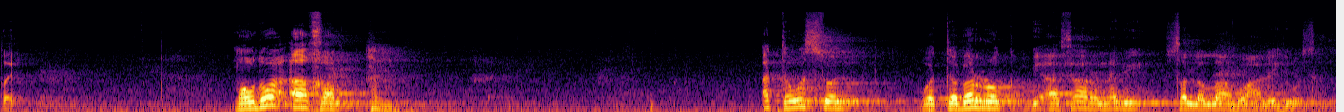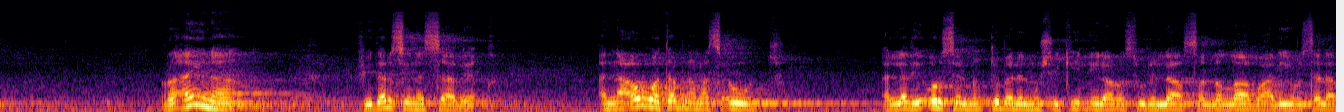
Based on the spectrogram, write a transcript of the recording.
طيب. موضوع آخر. التوسل والتبرك بآثار النبي صلى الله عليه وسلم. رأينا في درسنا السابق أن عروة بن مسعود الذي أرسل من قبل المشركين إلى رسول الله صلى الله عليه وسلم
